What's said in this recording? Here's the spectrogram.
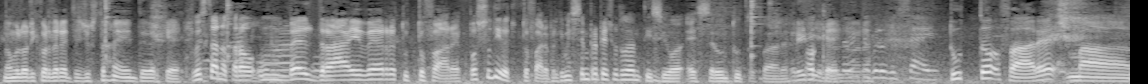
non ve lo ricorderete giustamente perché quest'anno sarò un bel driver tutto fare. Posso dire tutto fare perché mi è sempre piaciuto tantissimo essere un tutto fare. Ok. quello che sei. Tutto fare, ma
